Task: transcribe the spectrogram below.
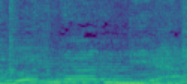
Gondang dia.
